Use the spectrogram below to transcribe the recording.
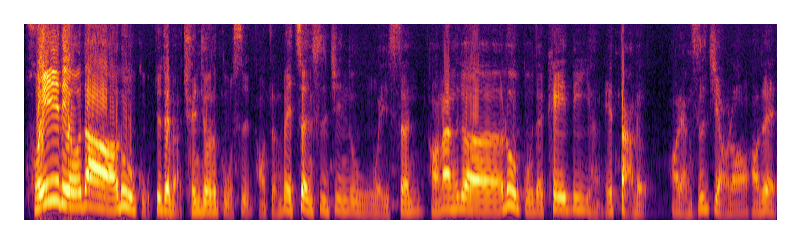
回流到陆股，就代表全球的股市哦准备正式进入尾声。好，那这个陆股的 K D 也打了哦两只脚喽，好对，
